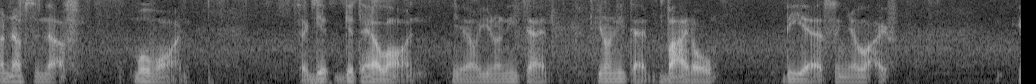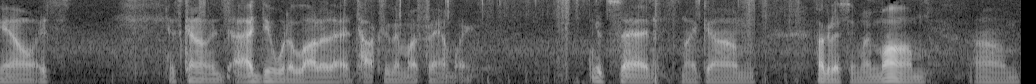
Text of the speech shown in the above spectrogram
uh, enough's enough. Move on. Get get the hell on. You know, you don't need that. You don't need that vital BS in your life. You know, it's it's kind of I deal with a lot of that toxic in my family. It's sad. Like um, how could I say? My mom, um,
